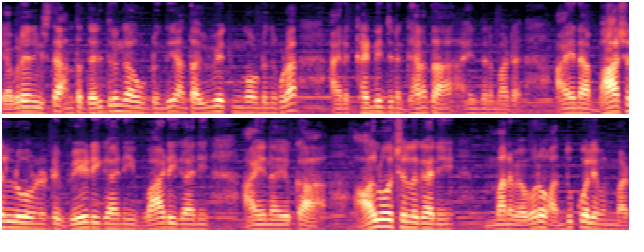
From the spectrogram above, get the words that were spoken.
ఎవరైనా ఇస్తే అంత దరిద్రంగా ఉంటుంది అంత అవివేకంగా ఉంటుంది కూడా ఆయన ఖండించిన ఘనత అయిందనమాట ఆయన భాషల్లో ఉన్నటువంటి వేడి కానీ వాడి కానీ ఆయన యొక్క ఆలోచనలు కానీ మనం ఎవరో అందుకోలేమన్నమాట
